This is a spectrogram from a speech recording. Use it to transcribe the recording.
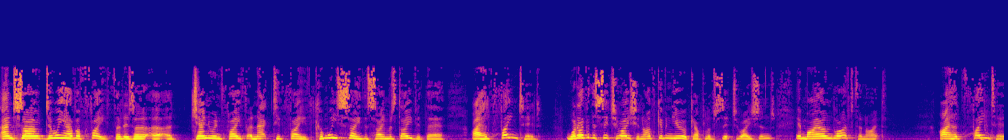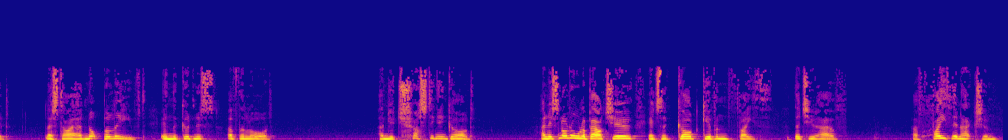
And so do we have a faith that is a, a, a genuine faith, an active faith? Can we say the same as David there? I had fainted Whatever the situation, I've given you a couple of situations in my own life tonight. I had fainted lest I had not believed in the goodness of the Lord. And you're trusting in God. And it's not all about you, it's a God-given faith that you have. A faith in action.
